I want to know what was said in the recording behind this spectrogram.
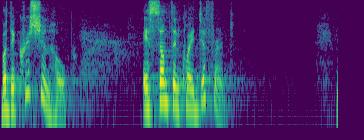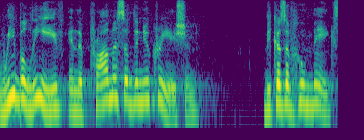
But the Christian hope is something quite different. We believe in the promise of the new creation because of who makes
